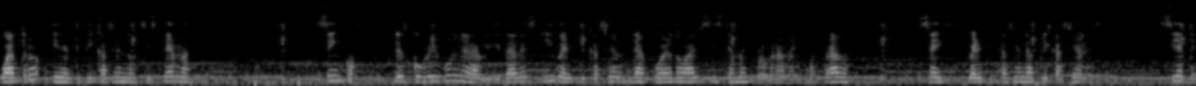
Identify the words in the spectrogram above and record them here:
4. Identificación de un sistema. 5. Descubrir vulnerabilidades y verificación de acuerdo al sistema y programa encontrado. 6. Verificación de aplicaciones. 7.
